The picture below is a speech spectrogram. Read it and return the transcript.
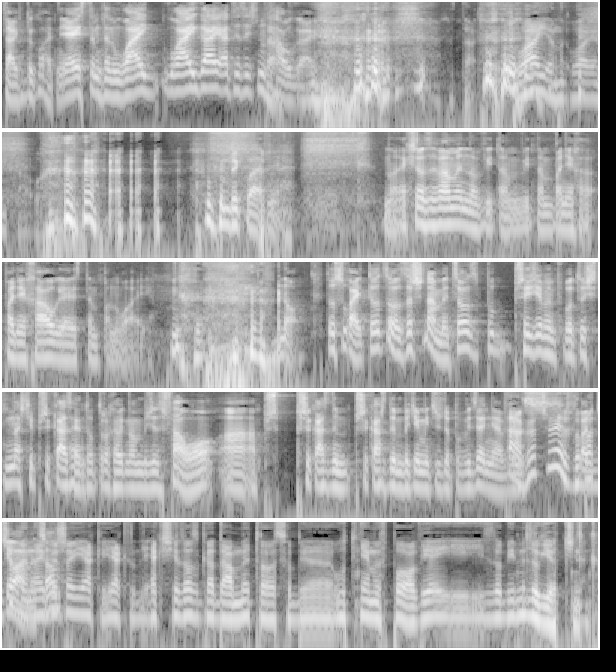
Tak, dokładnie. Ja jestem ten why, why guy, a ty jesteś ten tak. how guy. tak, why and, why and how. dokładnie. No, jak się nazywamy? No, witam, witam panie, panie Hał, ja jestem pan Y. no, to słuchaj, to co, zaczynamy, co? Przejdziemy, bo to 17 przykazań, to trochę nam będzie trwało, a przy, przy każdym, przy każdym będziemy mieć coś do powiedzenia, Tak, znaczy wiesz, zobaczymy, działamy, najwyżej jak, jak, jak się rozgadamy, to sobie utniemy w połowie i zrobimy drugi odcinek.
